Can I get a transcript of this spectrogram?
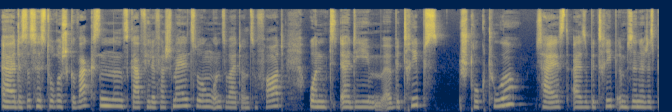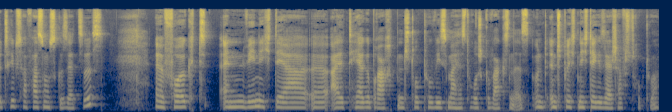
Äh, das ist historisch gewachsen, es gab viele Verschmelzungen und so weiter und so fort. Und die Betriebsstruktur, das heißt also Betrieb im Sinne des Betriebsverfassungsgesetzes, folgt ein wenig der äh, althergebrachten Struktur, wie es mal historisch gewachsen ist und entspricht nicht der Gesellschaftsstruktur.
